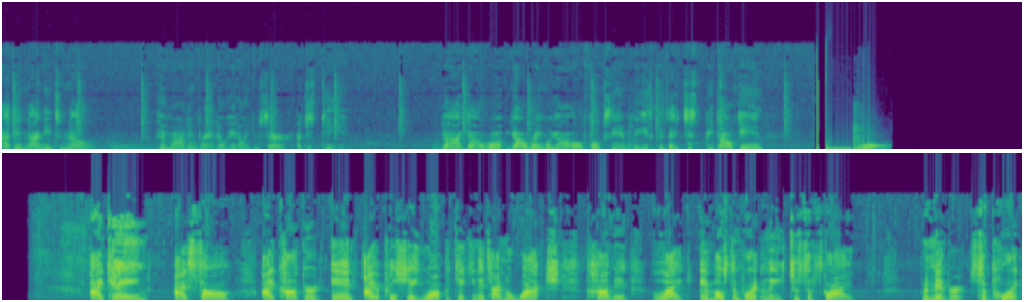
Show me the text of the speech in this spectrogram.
I did not need to know that Marlon Brando hit on you, sir. I just didn't. Y'all, y'all, y'all wrangle y'all old folks in, please, because they just be talking. I came, I saw, I conquered, and I appreciate you all for taking the time to watch, comment, like, and most importantly, to subscribe. Remember, support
